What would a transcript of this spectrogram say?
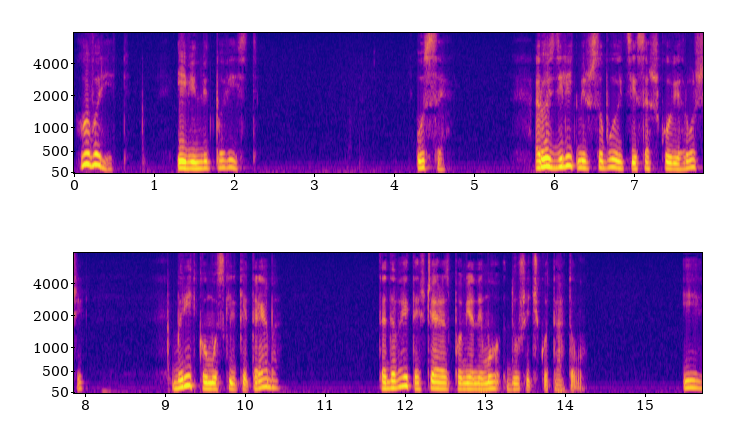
Говоріть, і він відповість. Усе. Розділіть між собою ці сашкові гроші, беріть кому скільки треба, та давайте ще раз пом'янемо душечку татову. І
